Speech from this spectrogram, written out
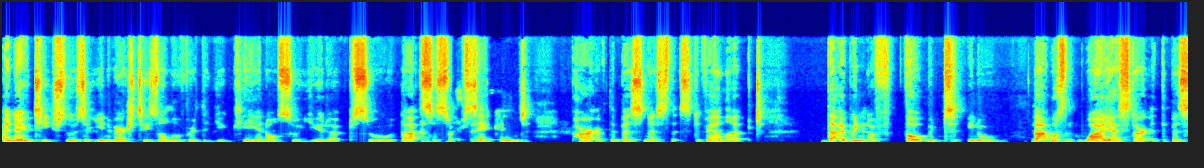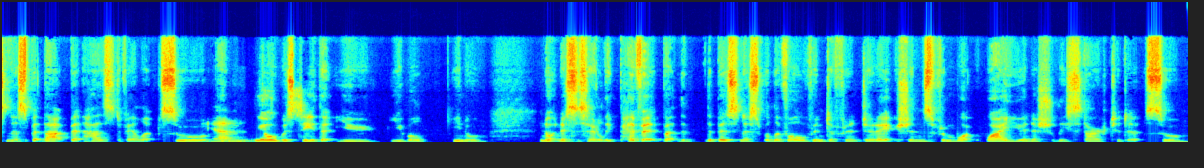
I now teach those at universities all over the UK and also Europe. So that's a sort of second part of the business that's developed that I wouldn't have thought would, you know, that wasn't why I started the business, but that bit has developed. So yeah. um, we always say that you you will, you know, not necessarily pivot, but the, the business will evolve in different directions from what why you initially started it. So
